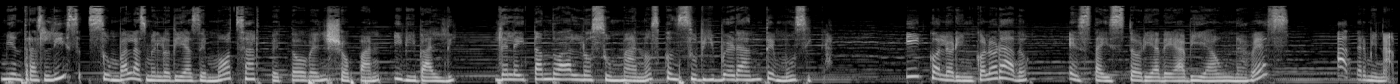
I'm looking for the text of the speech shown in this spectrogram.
mientras Liz zumba las melodías de Mozart, Beethoven, Chopin y Vivaldi, deleitando a los humanos con su vibrante música. Y colorín colorado, esta historia de había una vez ha terminado.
